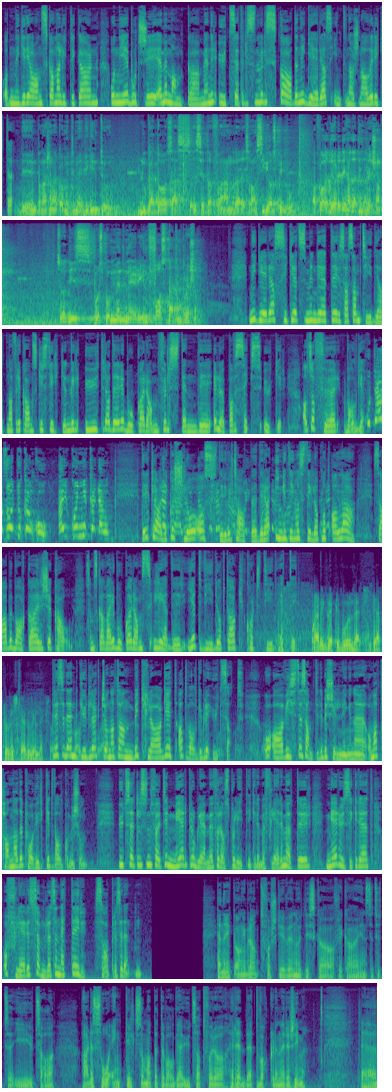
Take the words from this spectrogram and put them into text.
og den nigerianske analytikeren Onyebuchi Ememanka mener utsettelsen vil skade Nigerias internasjonale rykte. Look at us as a set of unserious people. Of course, they already have that impression. So this postponement may reinforce that. Nigerias sikkerhetsmyndigheter sa samtidig at den afrikanske styrken vil utradere Boko Haram fullstendig i løpet av seks uker, altså før valget. Dere klarer ikke å slå oss, dere vil tape, dere har ingenting å stille opp mot Allah, sa Abubakar Shekau, som skal være Boko Harams leder, i et videoopptak kort tid etter. President Goodluck Jonathan beklaget at valget ble utsatt, og avviste samtidig beskyldningene om at han hadde påvirket valgkommisjonen. Utsettelsen fører til mer problemer for oss politikere, med flere møter, mer usikkerhet og flere søvnløse netter, sa presidenten. Henrik Angerbrandt, forsker ved Nordiska Afrika-instituttet i Uppsala. Er det så enkelt som at dette valget er utsatt for å redde et vaklende regime? Eh,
